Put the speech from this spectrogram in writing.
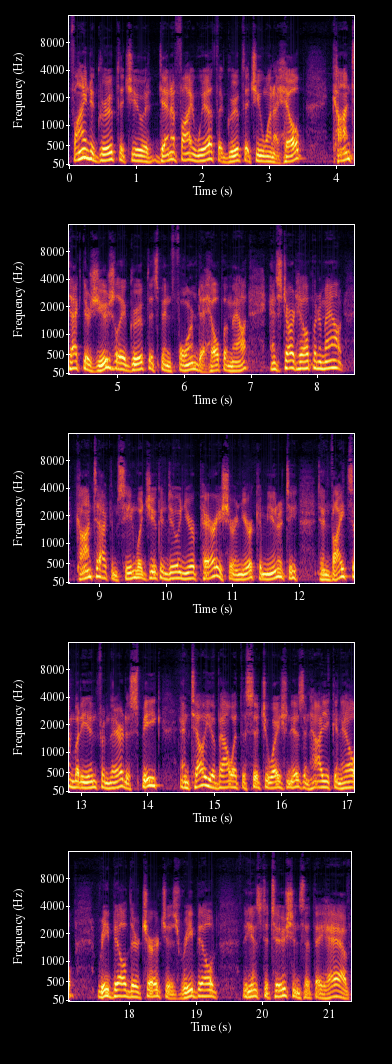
Find a group that you identify with, a group that you want to help contact there's usually a group that's been formed to help them out and start helping them out contact them seeing what you can do in your parish or in your community to invite somebody in from there to speak and tell you about what the situation is and how you can help rebuild their churches rebuild the institutions that they have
